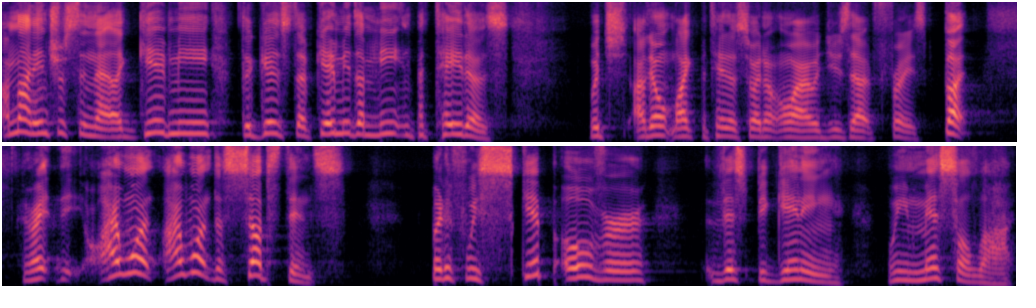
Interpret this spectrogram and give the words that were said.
I'm not interested in that. Like, give me the good stuff, give me the meat and potatoes, which I don't like potatoes, so I don't know why I would use that phrase. But, right, I want, I want the substance. But if we skip over this beginning, we miss a lot.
